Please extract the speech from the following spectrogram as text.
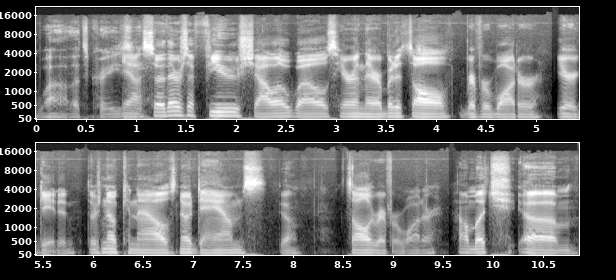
Wow, that's crazy. Yeah, so there's a few shallow wells here and there, but it's all river water irrigated. There's no canals, no dams. Yeah. It's all river water. How much um,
